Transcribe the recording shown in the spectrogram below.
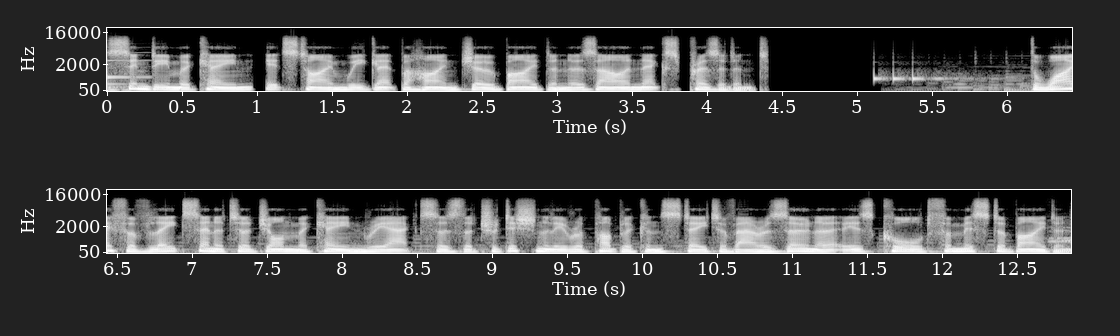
Cindy McCain, it's time we get behind Joe Biden as our next president. The wife of late Senator John McCain reacts as the traditionally Republican state of Arizona is called for Mr. Biden.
